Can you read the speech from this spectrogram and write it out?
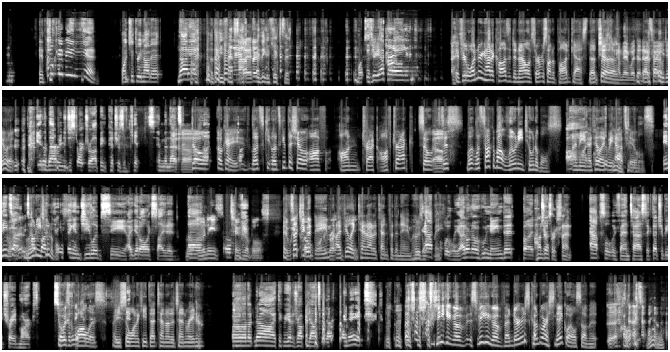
It's How can it be Ian? One, two, three, not it. Not oh, it. I think he fixed it. I think he fixed it. One, two, three, Hi, echo. Ian. if you're wondering how to cause a denial of service on a podcast, that's Just uh, come in with an that's how you do it. Either that, or you just start dropping pictures of kittens, and then that's Uh, So okay, let's get, let's get the show off on track, off track. So Oh. just let, us talk about Looney Tunables. Oh, I mean, I I feel like we Small have to. tunables. anytime we talk Looney about Tunables. anything in glibc, I get all excited. Uh, Looney so- Tunables. Did It's such a good name. I feel like ten out of ten for the name. Who's with me? absolutely, I don't know who named it, but Hundred just percent. Absolutely fantastic. That should be trademarked. So for it's the- flawless. Are you still It- want to keep that ten out of ten rating? Uh, no, I think we got to drop it down to an point eight. speaking of speaking of vendors, come to our snake oil summit. Nothing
